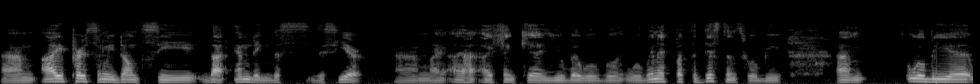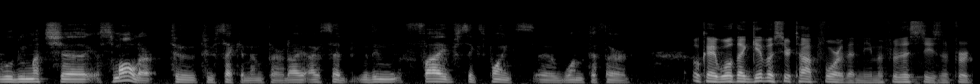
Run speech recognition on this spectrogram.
Um, I personally don't see that ending this this year um, I, I, I think uh, Juve will, will, will win it but the distance will be um, will be uh, will be much uh, smaller to, to second and third. I, I've said within five six points, uh, one to third. Okay, well then give us your top four then, Nima, for this season for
